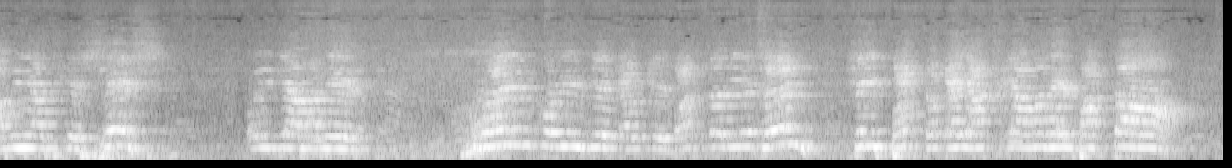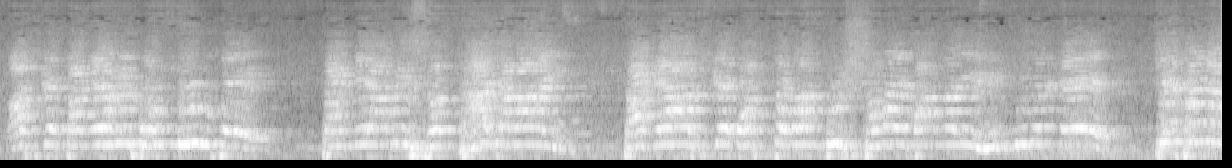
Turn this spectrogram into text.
আমি আজকে শেষ। ওই যে আমাদের হুমায়ুন কবির যে কালকে বার্তা দিয়েছেন, সেই বার্তাটাই আজকে আমাদের বার্তা। আজকে তাকে আমি বন্ধু রূপে, তাকে আমি শ্রদ্ধা জানাই, তাকে আজকে বর্তমান দুঃসময় বাঙালি হিন্দুদেরকে চেতনা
